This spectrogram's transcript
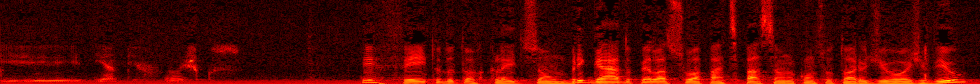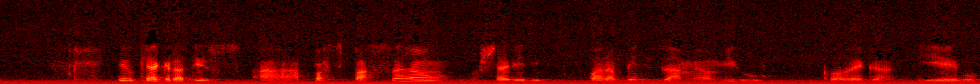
de, de antifúngicos. Perfeito, doutor Cleidson. Obrigado pela sua participação no consultório de hoje, viu? Eu que agradeço a participação, gostaria de parabenizar meu amigo, colega Diego,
